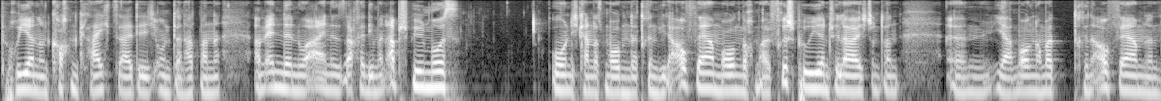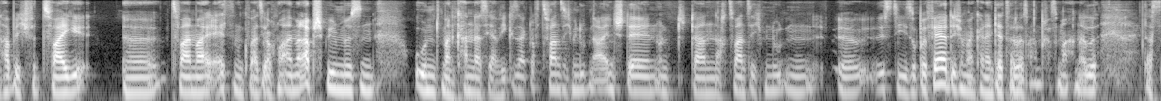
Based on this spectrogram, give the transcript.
pürieren und kochen gleichzeitig und dann hat man am Ende nur eine Sache, die man abspielen muss. Und ich kann das morgen da drin wieder aufwärmen, morgen nochmal frisch pürieren vielleicht und dann, ähm, ja, morgen nochmal drin aufwärmen. Dann habe ich für zwei äh, zweimal Essen quasi auch nur einmal abspielen müssen. Und man kann das ja, wie gesagt, auf 20 Minuten einstellen und dann nach 20 Minuten äh, ist die Suppe fertig und man kann in der Zeit was anderes machen. Also das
